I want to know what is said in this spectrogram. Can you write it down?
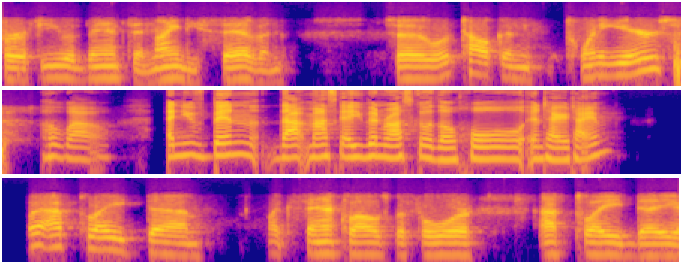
for a few events in 97. So we're talking 20 years. Oh, wow. And you've been that mascot, you've been Roscoe the whole entire time? Well, I've played um, like Santa Claus before. I've played a,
